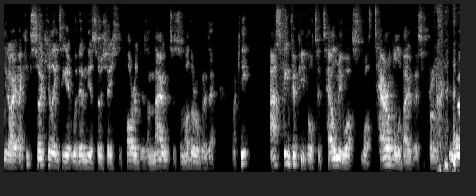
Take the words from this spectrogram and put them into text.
you know, I, I keep circulating it within the Association of Foragers and now to some other organizations. I keep asking for people to tell me what's what's terrible about this approach. You know?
